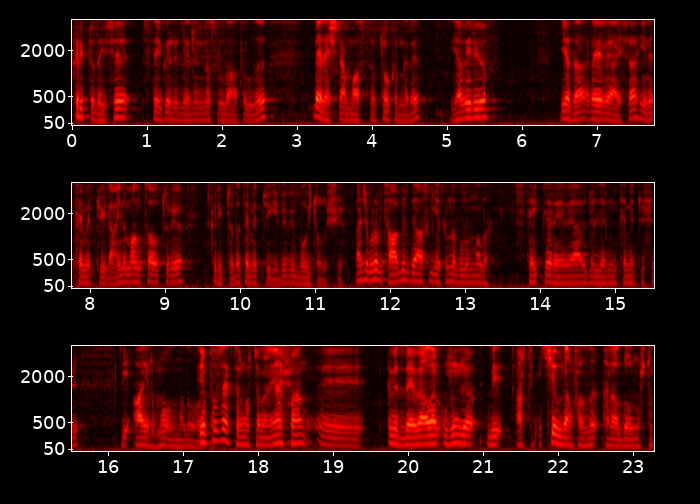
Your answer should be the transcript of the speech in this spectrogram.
Kriptoda ise stake ödüllerinin nasıl dağıtıldığı beleşten bastığı tokenları ya veriyor ya da RVA ise yine temettü ile aynı mantığa oturuyor. Kriptoda temettü gibi bir boyut oluşuyor. Bence buna bir tabir de artık yakında bulunmalı. Stake ile RVA ödüllerinin temettüsü bir ayrımı olmalı orada. Yapılacaktır muhtemelen. Ya şu an e, evet RVA'lar uzunca bir artık iki yıldan fazla herhalde olmuştur.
